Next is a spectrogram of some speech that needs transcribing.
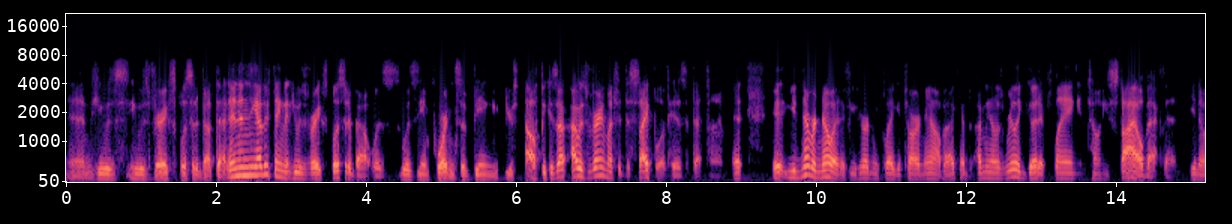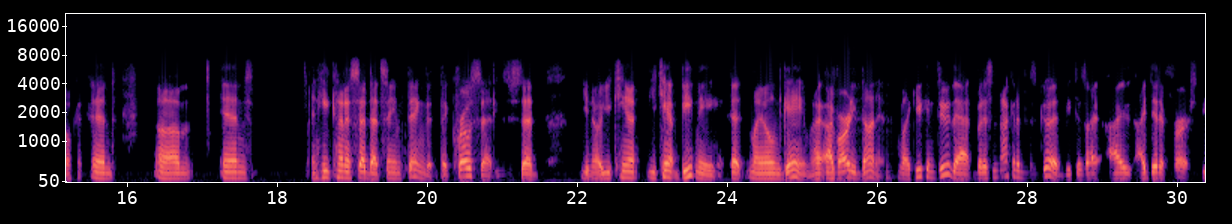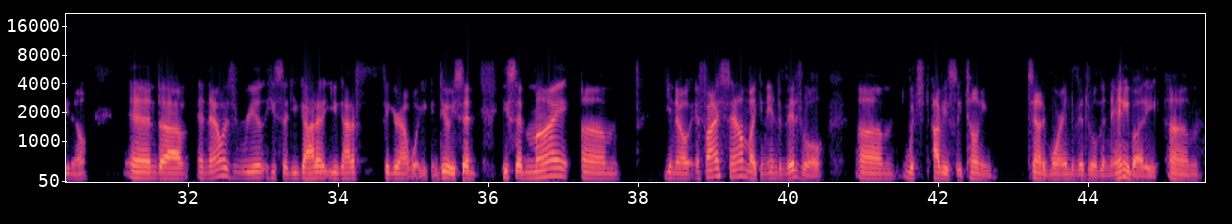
and he was he was very explicit about that. And then the other thing that he was very explicit about was was the importance of being yourself because i, I was very much a disciple of his at that time. It, it, you'd never know it if you heard me play guitar now but i could i mean i was really good at playing in tony's style back then you know? And um and and he kind of said that same thing that that Crowe said. He just said, you know, you can't you can't beat me at my own game. I, have already done it. Like you can do that, but it's not going to be as good because I, I I did it first. You know, and uh, and that was real. He said you gotta you gotta figure out what you can do. He said he said my um, you know if I sound like an individual, um, which obviously Tony sounded more individual than anybody. Um,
